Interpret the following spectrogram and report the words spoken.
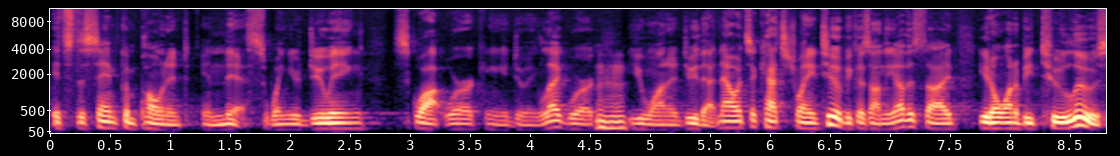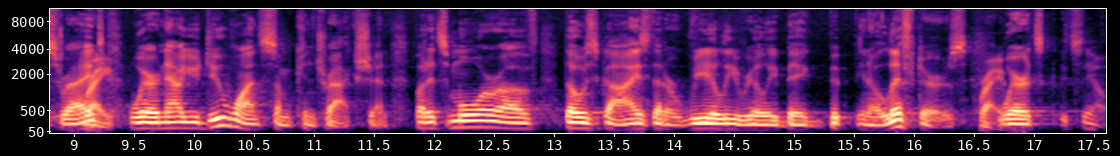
it's the same component in this. When you're doing squat work and you're doing leg work, Mm-hmm. you want to do that. Now, it's a catch 22 because on the other side, you don't want to be too loose, right? Right. where now you do want some contraction, but it's more of those guys that are really, really big, you know, lifters, Right. Where it's it's you know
